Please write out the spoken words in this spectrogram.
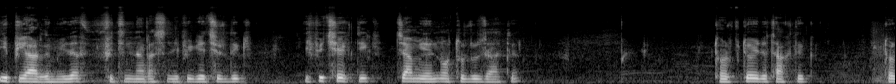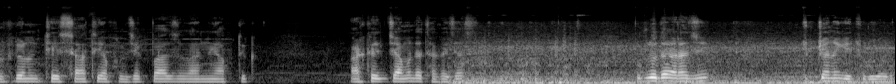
İp yardımıyla fitinin arasında ipi geçirdik. İpi çektik. Cam yerine oturdu zaten. Torpidoyu da taktık. Torpidonun tesisatı yapılacak. Bazılarını yaptık. Arka camı da takacağız. Burada da aracı dükkana getiriyorum.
